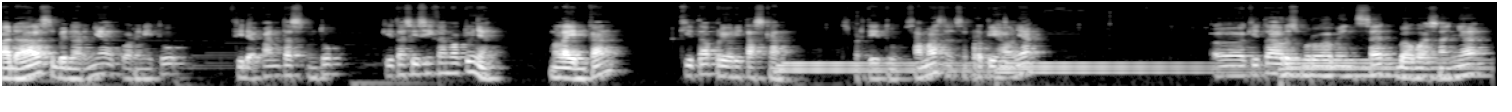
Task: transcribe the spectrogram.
Padahal sebenarnya Al-Quran itu tidak pantas untuk kita sisihkan waktunya. Melainkan kita prioritaskan. Seperti itu. Sama seperti halnya kita harus merubah mindset bahwasanya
